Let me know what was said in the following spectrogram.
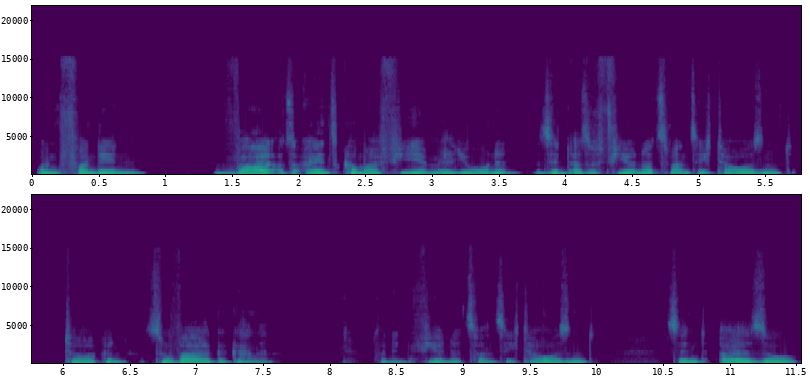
und von den Wahl, also 1,4 Millionen sind also 420.000 Türken zur Wahl gegangen. Von den 420.000 sind also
